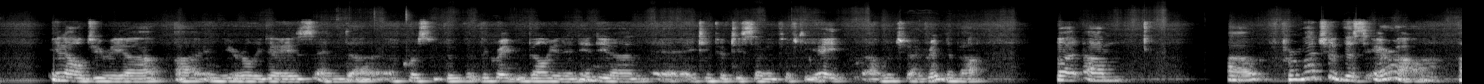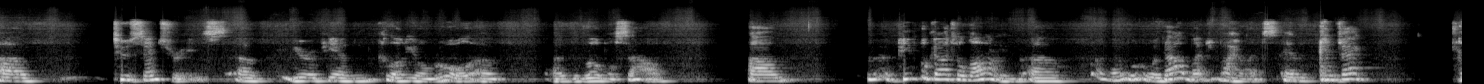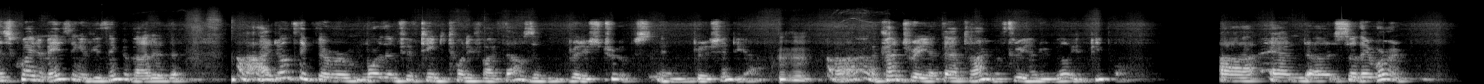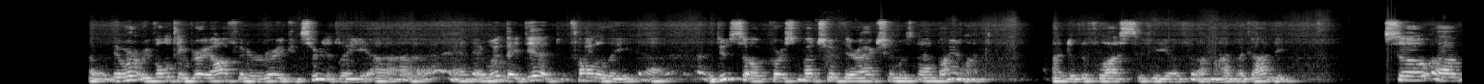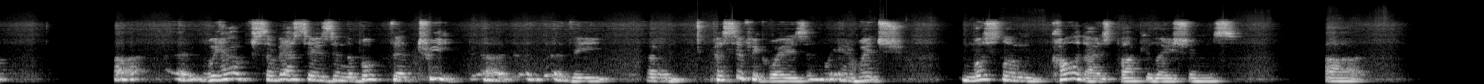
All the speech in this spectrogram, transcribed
in Algeria uh, in the early days, and of course, the, the, Great Rebellion in India in 1857 58, which I've written about. But um, uh, for much of this era of two centuries of European colonial rule of uh, the global South, um, people got along uh, without much violence. And in fact, it's quite amazing if you think about it that I don't think there were more than 15 to 25,000 British troops in British India, mm-hmm. uh, a country at that time of 300 million people. Uh, and uh, so they weren't they weren't revolting very often or very concertedly. Uh, and, and, when they did finally uh, do so, of course, much of their action was nonviolent under the philosophy of Mahatma Gandhi. So um, we have some essays in the book that treat the um, specific ways in, in which Muslim colonized populations uh,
